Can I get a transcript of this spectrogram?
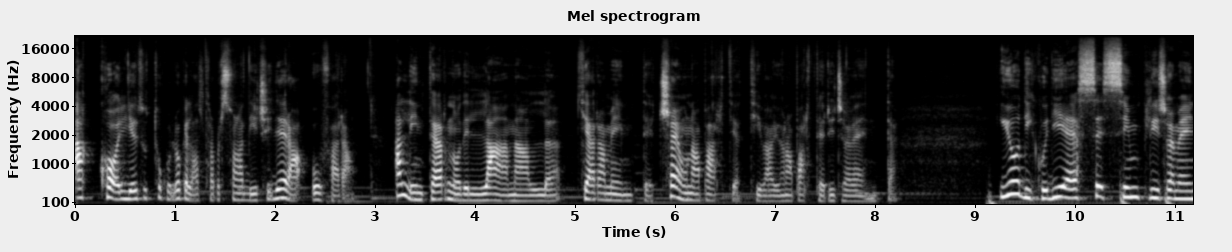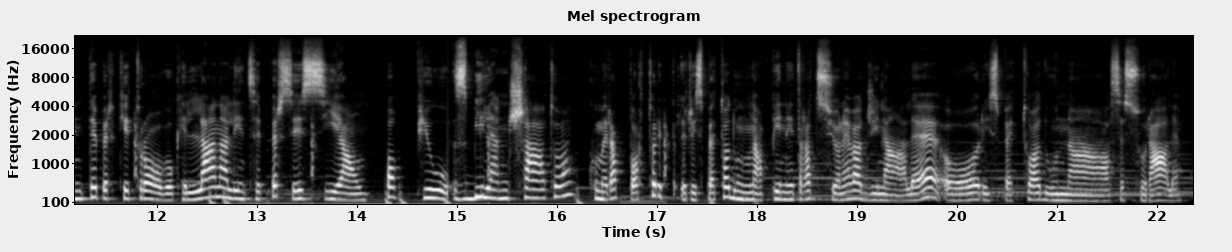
accoglie tutto quello che l'altra persona deciderà o farà. All'interno dell'anal chiaramente c'è una parte attiva e una parte ricevente io dico di S semplicemente perché trovo che l'anal in sé per sé sia un po' più sbilanciato come rapporto rispetto ad una penetrazione vaginale o rispetto ad un sesso orale.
